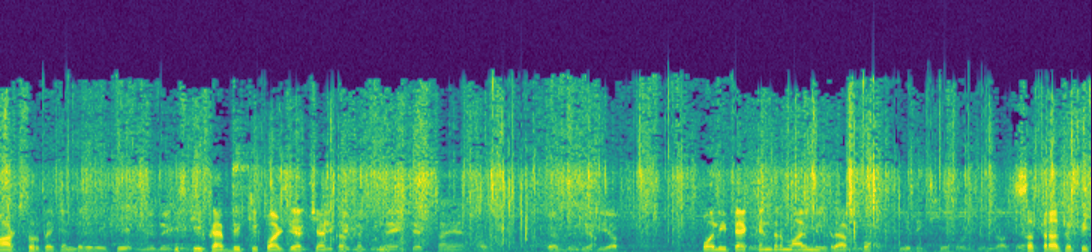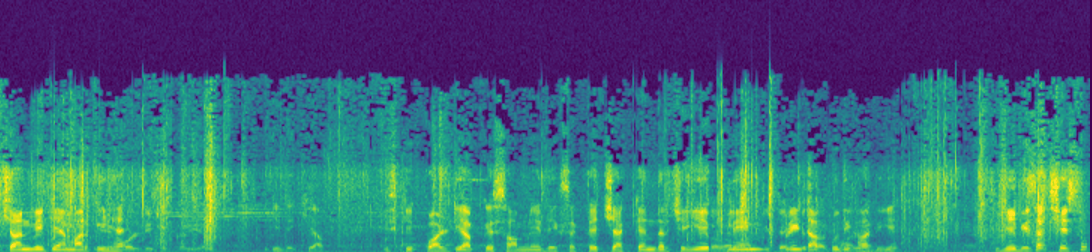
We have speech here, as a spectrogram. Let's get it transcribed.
आठ सौ रुपए के अंदर देखिए। इसकी फैब्रिक की क्वालिटी आप चेक कर सकते हैं। पॉली पैक के अंदर माल मिल रहा है आपको। ये देखिए। सत्रह सौ पिचानवे की एमआरपी है। ये देखिए आप। इसकी क्वालिटी आपके सामने देख सकते हैं। चेक के अंदर चाहिए तो प्लेन प्रिंट आपको दिखा दिए। ये भी सर 600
